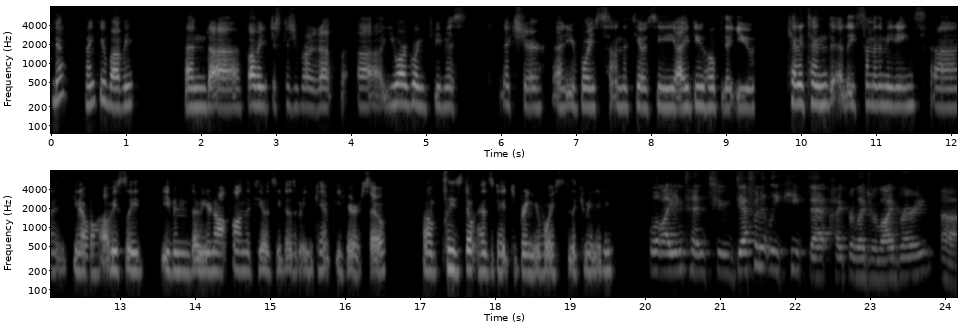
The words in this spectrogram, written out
Yeah thank you bobby. And uh, bobby just because you brought it up uh, you are going to be missed next year uh, your voice on the toc i do hope that you can attend at least some of the meetings. Uh, you know obviously even though you're not on the TOC doesn't mean you can't be here. So um, please don't hesitate to bring your voice to the community. Well, I intend to definitely keep that Hyperledger library uh,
